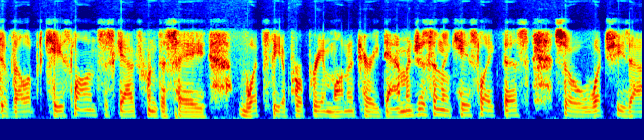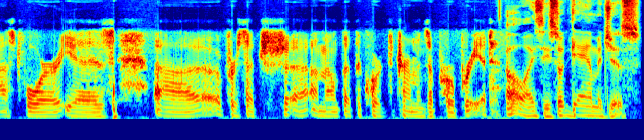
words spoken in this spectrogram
developed case law in Saskatchewan to say what's the appropriate monetary damages in a case like this. So what she's asked for is uh, for such uh, amount that the court determines appropriate. Oh, I see. So damages.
